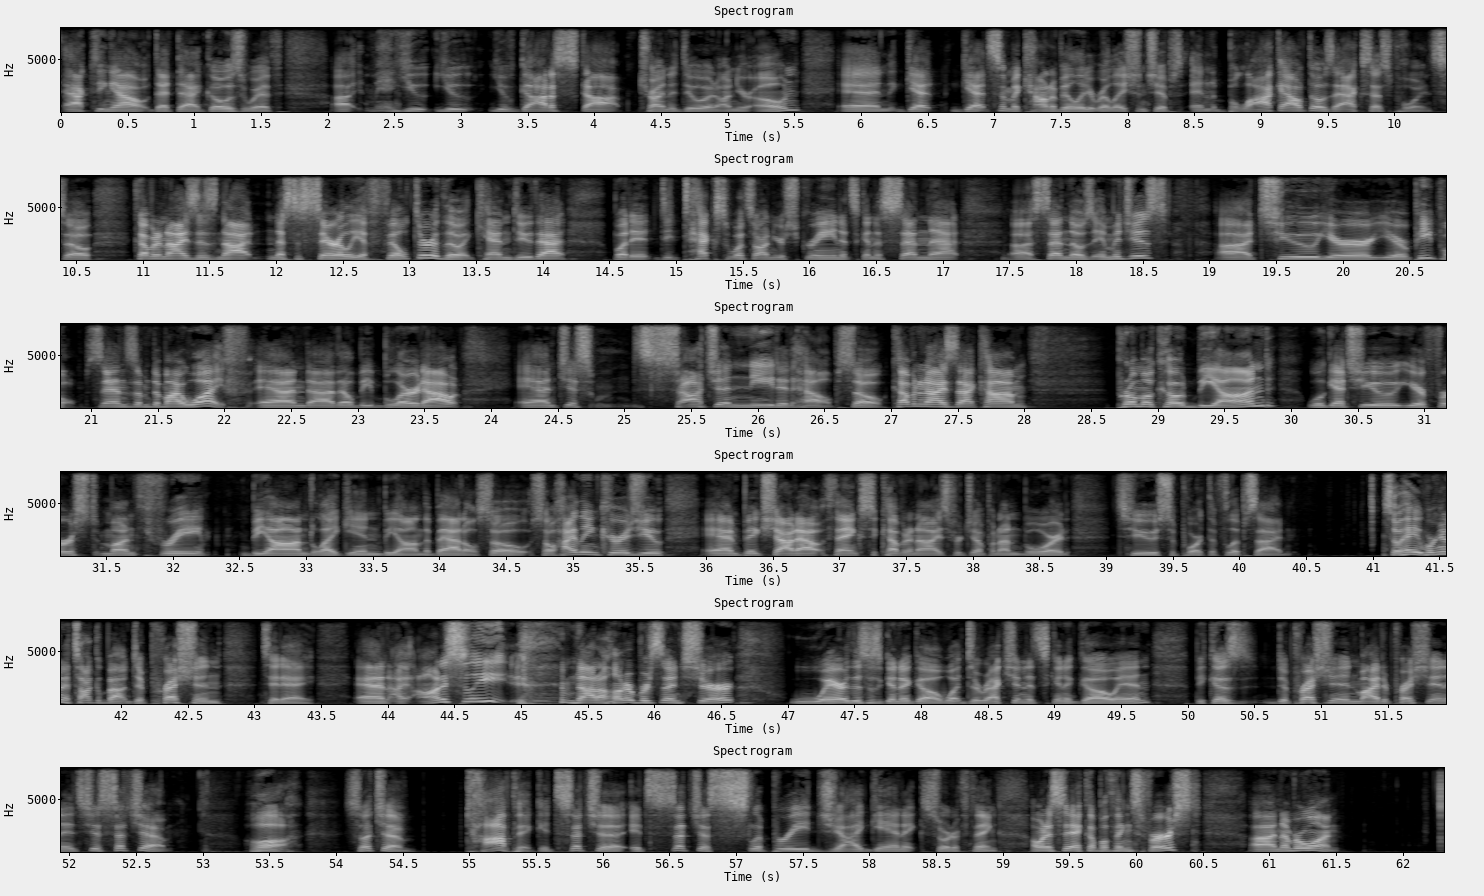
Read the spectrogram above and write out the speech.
acting out that that goes with. Uh, man, you you you've got to stop trying to do it on your own and get get some accountability relationships and block out those access points. So Covenant Eyes is not necessarily a filter, though it can do that, but it detects what's on your screen. It's going to send that uh, send those images uh, to your your people. Sends them to my wife, and uh, they'll be blurred out. And just such a needed help. So covenanteyes.com promo code beyond will get you your first month free beyond like in beyond the battle. So so highly encourage you and big shout out. Thanks to covenant eyes for jumping on board to support the flip side. So hey we're going to talk about depression today and i honestly am not 100% sure where this is going to go what direction it's going to go in because depression my depression it's just such a oh such a topic. It's such a it's such a slippery, gigantic sort of thing. I want to say a couple things first. Uh, number one,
